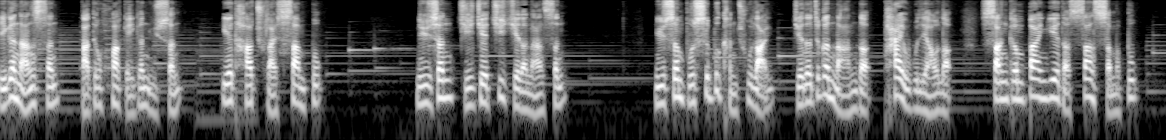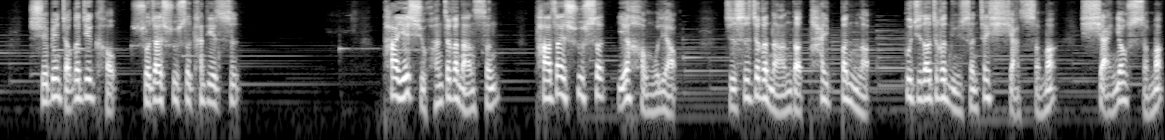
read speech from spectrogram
一个男生打电话给一个女生。约他出来散步，女生直接拒绝了男生。女生不是不肯出来，觉得这个男的太无聊了，三更半夜的散什么步？随便找个借口说在宿舍看电视。她也喜欢这个男生，他在宿舍也很无聊，只是这个男的太笨了，不知道这个女生在想什么，想要什么。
